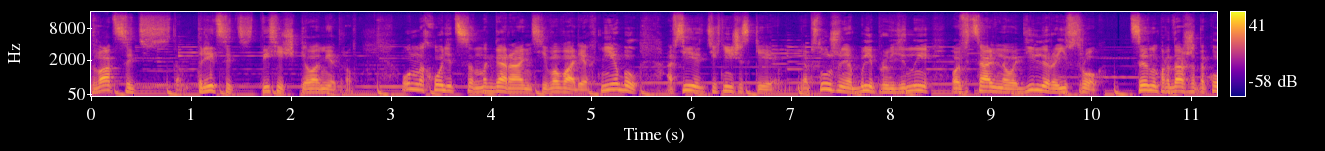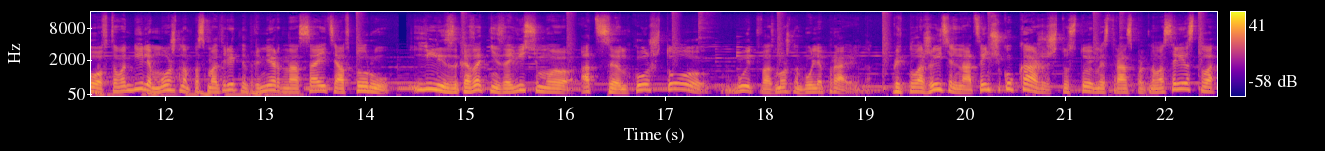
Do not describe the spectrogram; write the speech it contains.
20-30 тысяч километров. Он находится на гарантии, в авариях не был, а все технические обслуживания были проведены у официального дилера и в срок. Цену продажи такого автомобиля можно посмотреть, например, на сайте Автору или заказать независимую оценку, что будет, возможно, более правильно. Предположительно, оценщику кажет, что стоимость транспортного средства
